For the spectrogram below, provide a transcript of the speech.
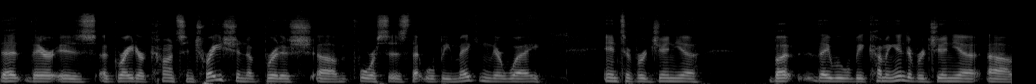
that there is a greater concentration of British um, forces that will be making their way into Virginia but they will be coming into Virginia uh,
